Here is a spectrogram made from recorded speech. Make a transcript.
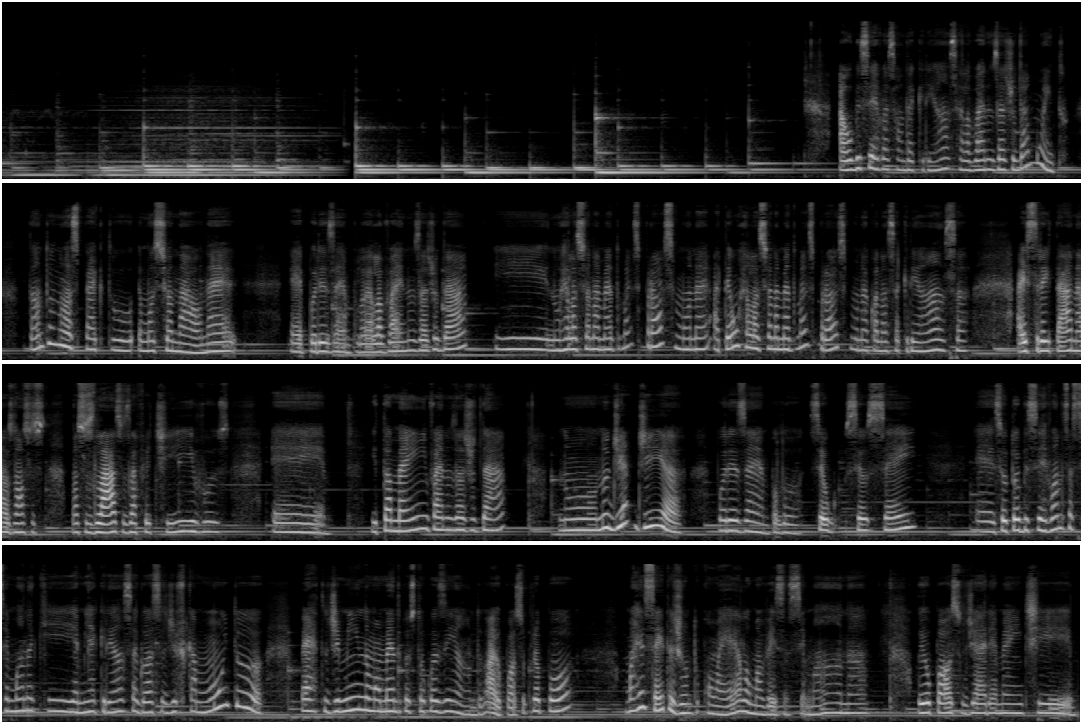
A observação da criança ela vai nos ajudar muito tanto no aspecto emocional, né? É, por exemplo, ela vai nos ajudar e no relacionamento mais próximo, né? A ter um relacionamento mais próximo, né, com a nossa criança, a estreitar, né, os nossos nossos laços afetivos, é, e também vai nos ajudar no, no dia a dia. Por exemplo, se eu, se eu sei é, se eu estou observando essa semana que a minha criança gosta de ficar muito perto de mim no momento que eu estou cozinhando, ah, eu posso propor uma receita junto com ela uma vez na semana, ou eu posso diariamente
